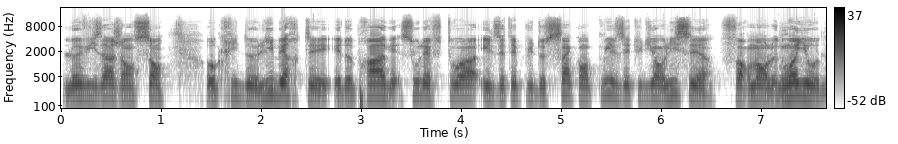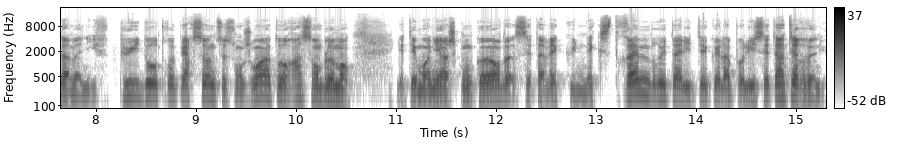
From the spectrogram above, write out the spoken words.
le visage en sang. Au cri de liberté et de Prague, soulève-toi, ils étaient plus de 50 000 étudiants lycéens formant le noyau de la manif. Puis d'autres personnes se sont jointes au rassemblement. Les témoignages concordent, c'est avec une extrême brutalité que la police est.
